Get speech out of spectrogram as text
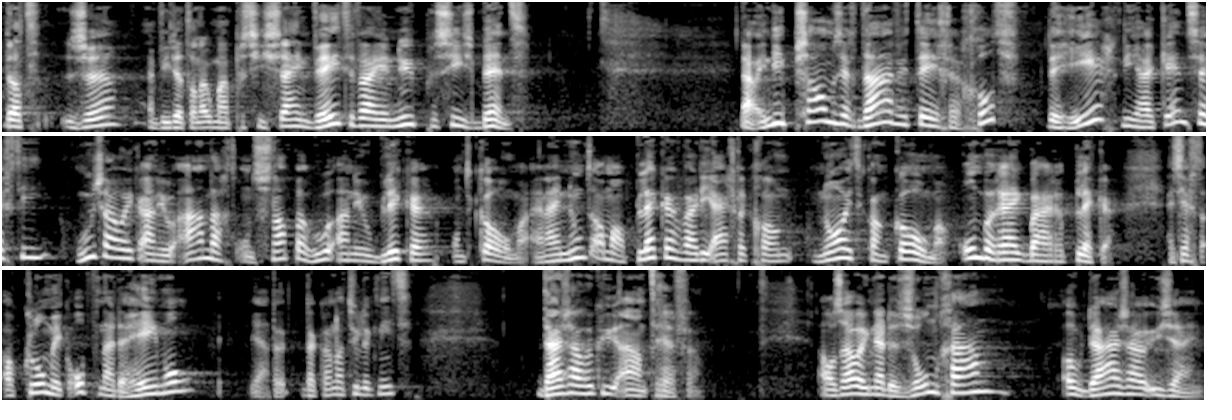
Dat ze, en wie dat dan ook maar precies zijn, weten waar je nu precies bent. Nou, in die psalm zegt David tegen God, de Heer, die hij kent, zegt hij, hoe zou ik aan uw aandacht ontsnappen, hoe aan uw blikken ontkomen? En hij noemt allemaal plekken waar hij eigenlijk gewoon nooit kan komen, onbereikbare plekken. Hij zegt, al klom ik op naar de hemel, ja, dat, dat kan natuurlijk niet, daar zou ik u aantreffen. Al zou ik naar de zon gaan, ook daar zou u zijn.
